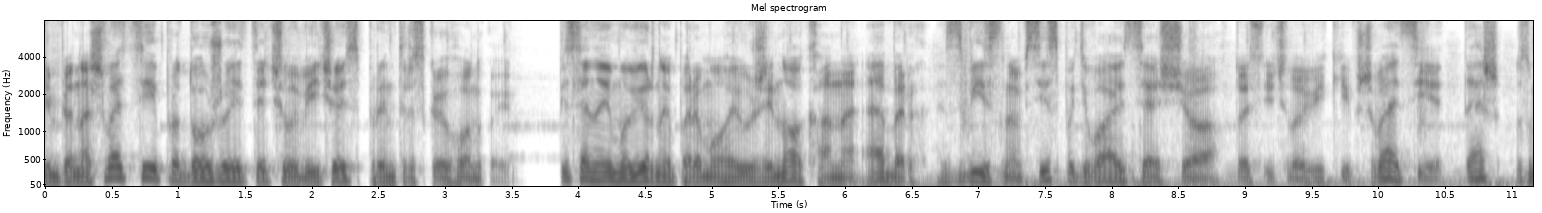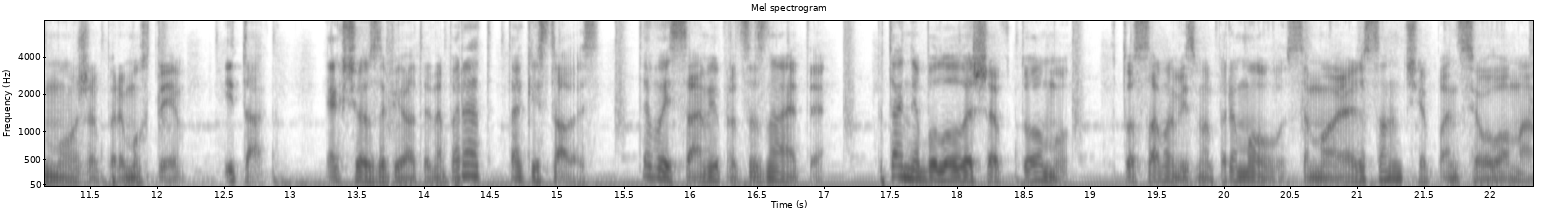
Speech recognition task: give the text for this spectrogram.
Чемпіонат Швеції продовжується чоловічою спринтерською гонкою. Після неймовірної перемоги у жінок Ханна Еберг, звісно, всі сподіваються, що хтось із чоловіків Швеції теж зможе перемогти. І так, якщо запівати наперед, так і сталося. Та ви й самі про це знаєте. Питання було лише в тому, хто саме візьме перемогу Самуельсон чи пан Сіолома.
